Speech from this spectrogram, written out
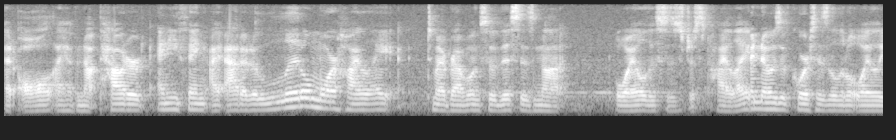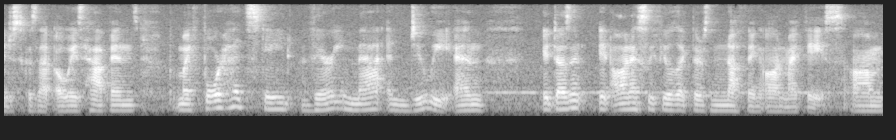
at all. I have not powdered anything. I added a little more highlight to my brow bone, so this is not oil, this is just highlight. My nose, of course, is a little oily just because that always happens, but my forehead stayed very matte and dewy, and it doesn't, it honestly feels like there's nothing on my face. Um,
